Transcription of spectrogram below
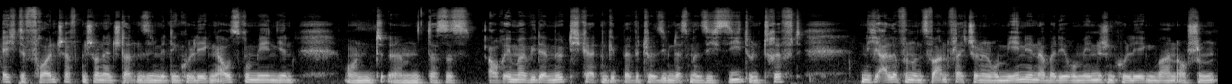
echte Freundschaften schon entstanden sind mit den Kollegen aus Rumänien und ähm, dass es auch immer wieder Möglichkeiten gibt bei Virtual 7, dass man sich sieht und trifft. Nicht alle von uns waren vielleicht schon in Rumänien, aber die rumänischen Kollegen waren auch schon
